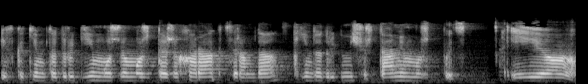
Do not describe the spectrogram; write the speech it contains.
и с каким-то другим уже, может, даже характером, да, с какими-то другими чертами, может быть. И э,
